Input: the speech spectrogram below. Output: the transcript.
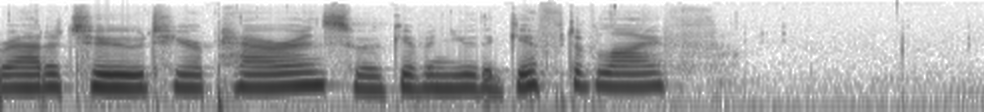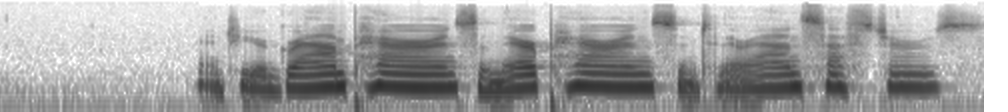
Gratitude to your parents who have given you the gift of life, and to your grandparents and their parents and to their ancestors.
